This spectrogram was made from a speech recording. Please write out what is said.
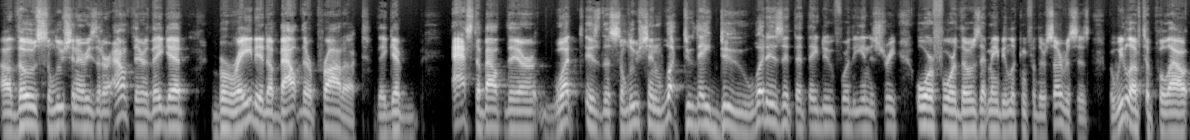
uh, those solutionaries that are out there they get berated about their product. They get asked about their what is the solution? What do they do? What is it that they do for the industry or for those that may be looking for their services? But we love to pull out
